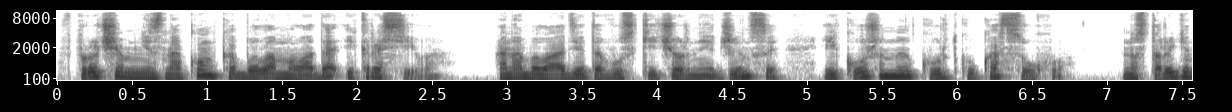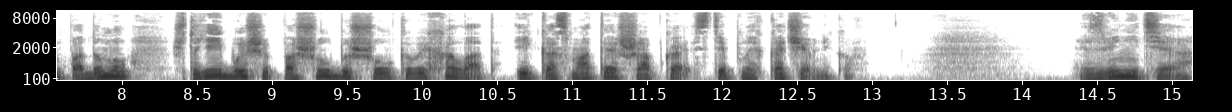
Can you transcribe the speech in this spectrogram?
Впрочем, незнакомка была молода и красива. Она была одета в узкие черные джинсы и кожаную куртку-косуху. Но Старыгин подумал, что ей больше пошел бы шелковый халат и косматая шапка степных кочевников. «Извините»,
